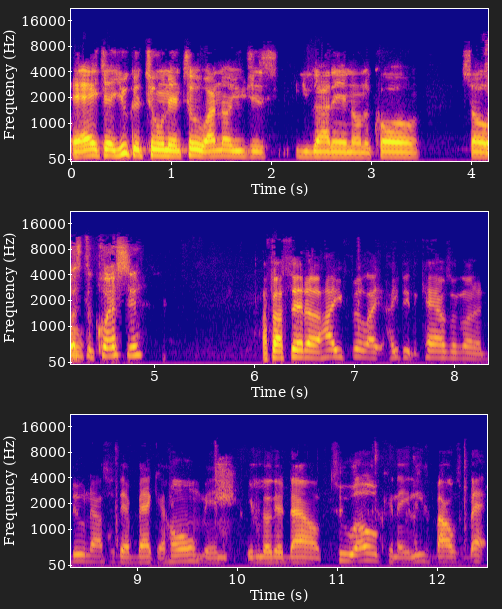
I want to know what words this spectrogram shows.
And AJ, you could tune in too. I know you just you got in on the call, so What's the question? If I said, uh, how you feel like how you think the Cavs are gonna do now since they're back at home, and even though they're down 2-0, can they at least bounce back?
